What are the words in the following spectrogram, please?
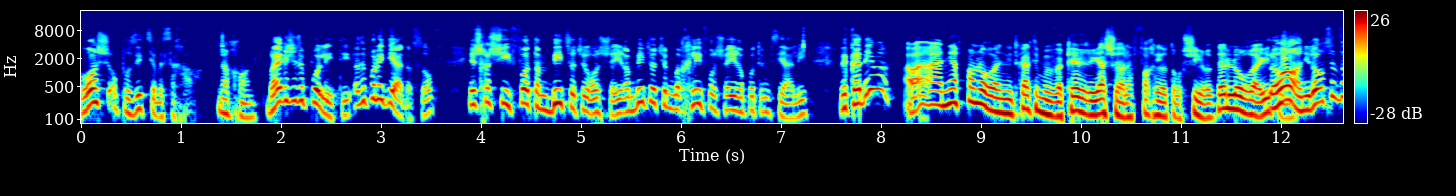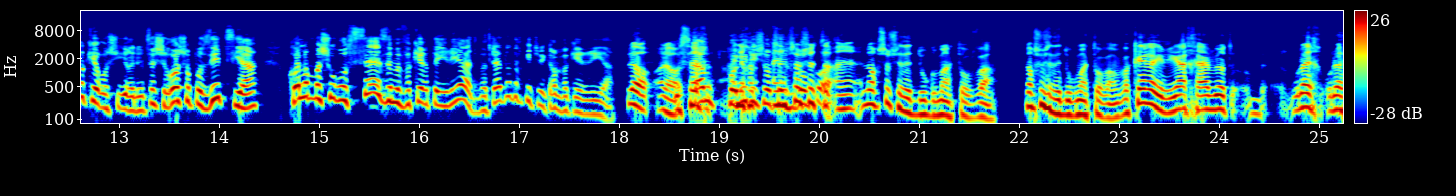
ראש אופוזיציה בשכר. נכון, ברגע שזה פוליטי, אז זה פוליטי עד הסוף, יש לך שאיפות, אמביציות של ראש העיר, אמביציות של מחליף ראש העיר הפוטנציאלי, וקדימה. אבל אני אף פעם לא נתקלתי במבקר עירייה שהפך להיות ראש עיר, זה לא ראיתי. לא, אני לא רוצה מבקר ראש עיר, אני רוצה שראש אופוזיציה, כל מה שהוא עושה זה מבקר את העירייה, תבטל את התפקיד שנקרא מבקר עירייה. לא, לא, הוא סתם פוליטי שרוצה חושב כוח. אני לא חושב שזה דוגמה טובה. לא חושב שזה דוגמה טובה. מבקר העירייה חייב להיות, אולי אולי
